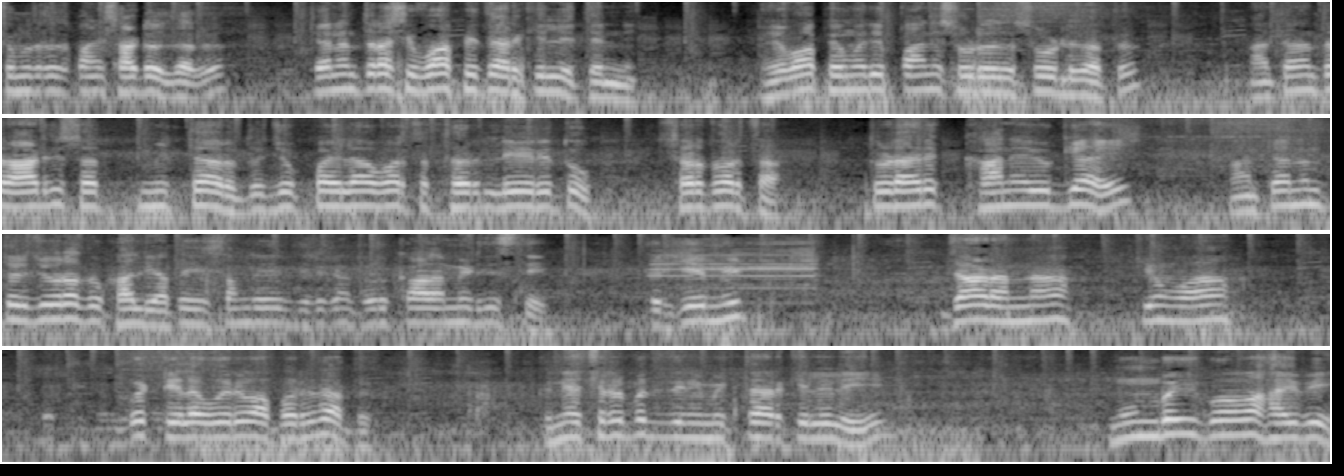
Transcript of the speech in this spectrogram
समुद्राचं पाणी साठवलं जातं. त्यानंतर अशी वाफे तयार केली त्यांनी. हे वाफेमध्ये पाणी सोड सोडलं जातं. आणि त्यानंतर आठ दिवसात मीठ तयार होतं. जो पहिला वरचा थर लेअर येतो सर्दवरचा तो डायरेक्ट खाण्यायोग्य आहे. आणि त्यानंतर जो राहतो खाली आता हे समजा या ठिकाणी थोडं काळा मीठ दिसते तर हे मीठ झाडांना किंवा बट्टीला वगैरे वापरलं जातं. तर नॅचरल पद्धतीने मीठ तयार केलेले मुंबई गोवा हायवे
